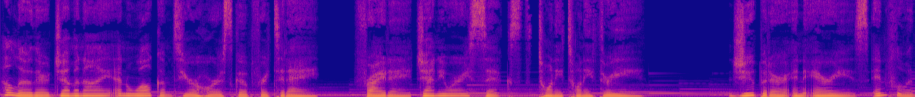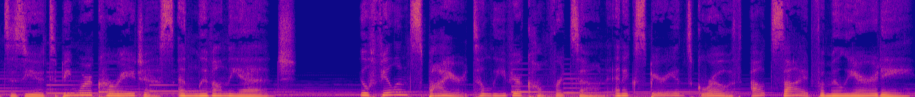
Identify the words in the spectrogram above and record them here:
Hello there, Gemini, and welcome to your horoscope for today, Friday, January 6th, 2023. Jupiter in Aries influences you to be more courageous and live on the edge. You'll feel inspired to leave your comfort zone and experience growth outside familiarity.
